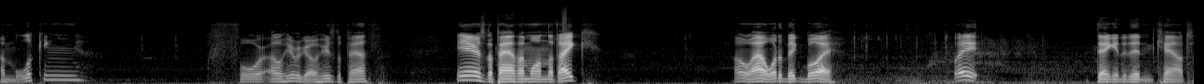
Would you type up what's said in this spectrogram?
I'm looking for... Oh, here we go. Here's the path. Here's the path I'm on the take. Oh, wow. What a big boy. Wait. Dang it. It didn't count.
